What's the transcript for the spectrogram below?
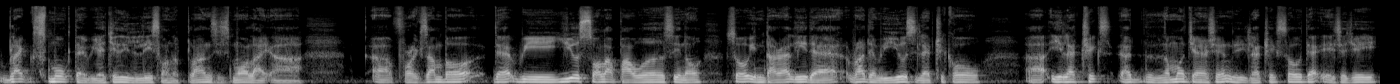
black smoke that we actually release on the plants. It's more like, uh, for example, that we use solar powers. You know, so indirectly that rather than we use electrical, uh, electrics, uh, the normal generation electric, so that is actually.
